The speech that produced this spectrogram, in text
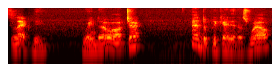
Select the window object and duplicate it as well.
